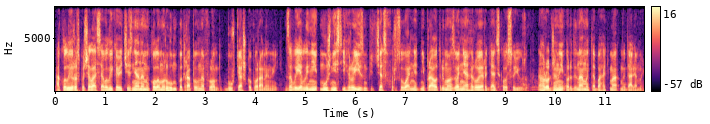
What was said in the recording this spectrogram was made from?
А коли розпочалася велика вітчизняна, Микола Моргун потрапив на фронт, був тяжко поранений. За виявлені мужність і героїзм під час форсування Дніпра отримав звання Героя Радянського Союзу, нагороджений орденами та багатьма медалями.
